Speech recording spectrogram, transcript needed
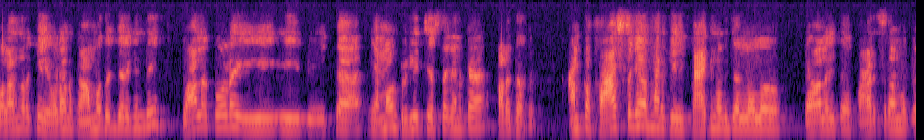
వాళ్ళందరికీ ఇవ్వడానికి ఆమోదం జరిగింది. వాళ్ళకు కూడా ఈ ఈ అమౌంట్ రిలీజ్ చేస్తే కనుక పడతారు. అంత ఫాస్ట్గా మనకి కాకినాడ జిల్లాలో ఎవరైతే పారిశ్రామిక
